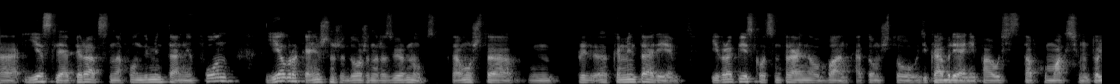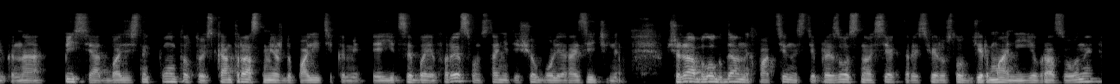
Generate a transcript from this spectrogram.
а, если опираться на фундаментальный фон, евро, конечно же, должен развернуться, потому что э, комментарии Европейского центрального банка о том, что в декабре они повысят ставку максимум только на 50 базисных пунктов, то есть контраст между политиками ЕЦБ и ФРС, он станет еще более разительным. Вчера блок данных по активности производственного сектора и сферы услуг Германии и еврозоны,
